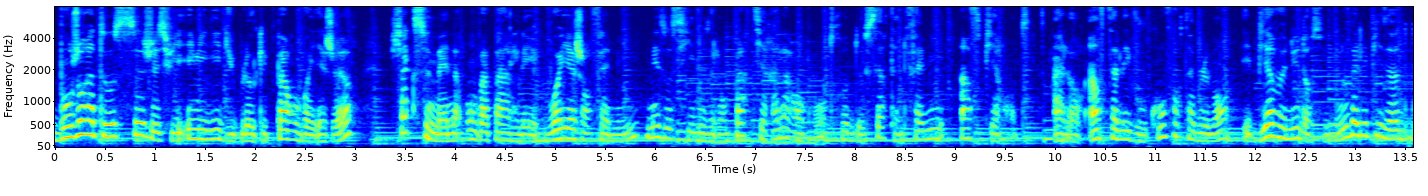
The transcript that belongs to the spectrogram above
Bonjour à tous, je suis Émilie du blog Parents Voyageurs. Chaque semaine, on va parler voyage en famille, mais aussi nous allons partir à la rencontre de certaines familles inspirantes. Alors installez-vous confortablement et bienvenue dans ce nouvel épisode.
